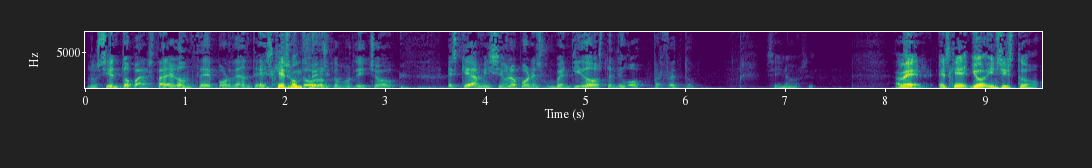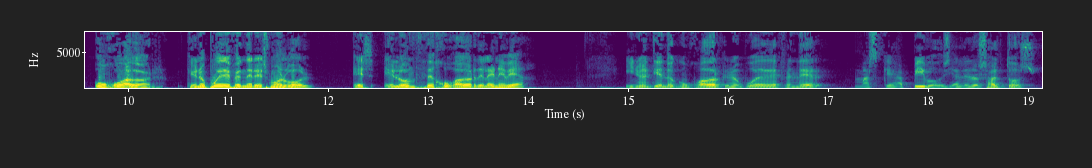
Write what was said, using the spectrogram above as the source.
lo siento para estar el 11 por delante Es que es de todos 11. los que hemos dicho. Es que a mí si me lo pones un 22 te digo, perfecto. Sí, ¿no? Sí. A ver, es que yo insisto, un jugador que no puede defender small ball es el 11 jugador de la NBA. Y no entiendo que un jugador que no puede defender más que a pivots y aleros altos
